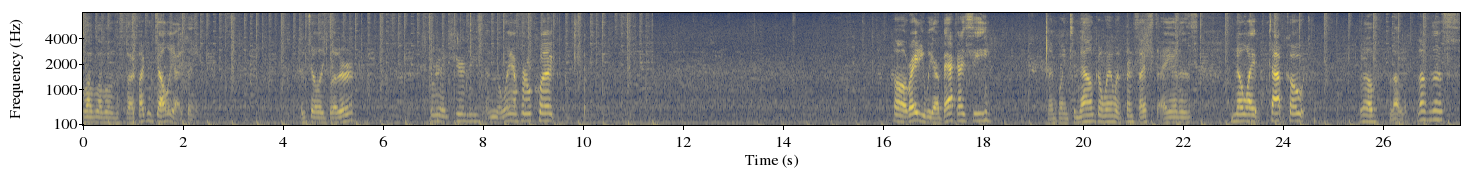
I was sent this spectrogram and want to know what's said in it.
Love, love, love color. It's like a jelly, I think. A jelly glitter. We're gonna cure these in the lamp real quick. Alrighty, we are back, I see. I'm going to now go in with Princess Diana's No Wipe Top Coat. Love, love, love this.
